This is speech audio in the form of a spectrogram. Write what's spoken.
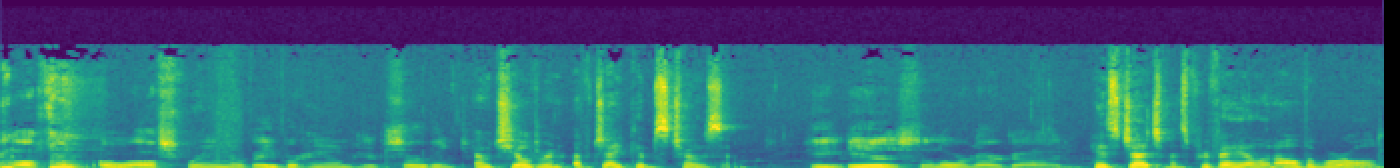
Offer, O offspring of Abraham, his servant, O children of Jacob's chosen. he is the Lord our God. His judgments prevail in all the world.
